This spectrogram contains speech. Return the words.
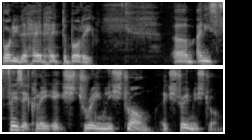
body to head, head to body. Um, and he's physically extremely strong, extremely strong.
